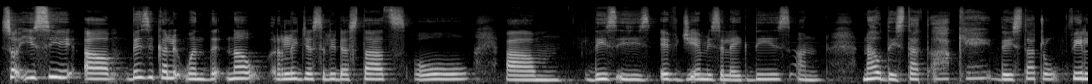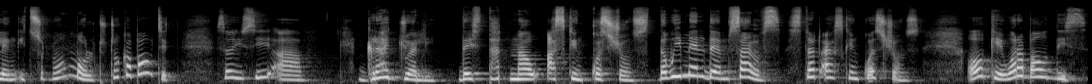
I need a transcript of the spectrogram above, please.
So you see, um, basically, when the now religious leader starts, oh, um, this is FGM is like this, and now they start okay, they start feeling it's normal to talk about it. So you see, uh, gradually they start now asking questions. The women themselves start asking questions. Okay, what about this?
